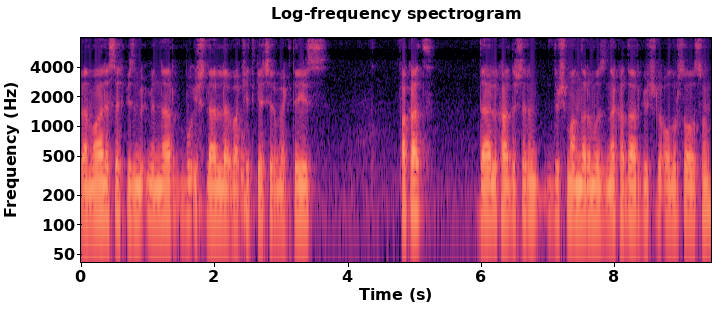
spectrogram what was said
ve maalesef biz müminler bu işlerle vakit geçirmekteyiz. Fakat değerli kardeşlerim düşmanlarımız ne kadar güçlü olursa olsun,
